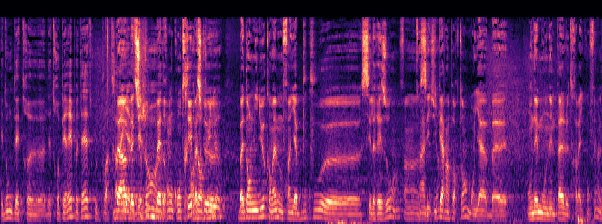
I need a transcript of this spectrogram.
Et donc d'être euh, d'être repéré peut-être ou de pouvoir Bah, travailler bah, avec des surtout gens. bah, euh, de rencontrer en parce que bah, dans le milieu quand même enfin il y a beaucoup euh, c'est le réseau hein. enfin c'est sûr. hyper important bon il y a bah, on aime ou on n'aime pas le travail qu'on fait hein.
